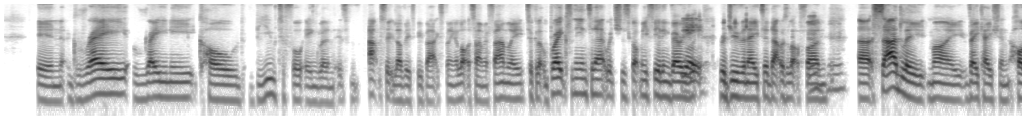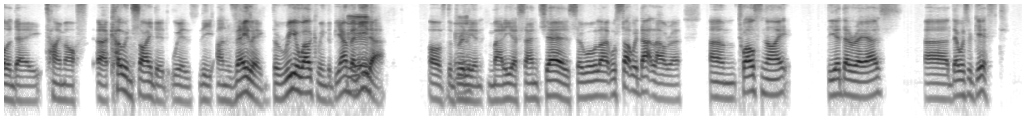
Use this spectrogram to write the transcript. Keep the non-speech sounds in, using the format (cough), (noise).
in grey, rainy, cold, beautiful England. It's absolutely lovely to be back, spending a lot of time with family. Took a little break from the internet, which has got me feeling very rejuvenated. That was a lot of fun. Mhm. Uh, sadly, my vacation holiday time off uh, coincided with the unveiling, the real welcoming, the bienvenida of the Mm. brilliant Maria Sanchez. So we'll uh, we'll start with that, Laura. Um, Twelfth night, Dia de Reyes. Uh, there was a gift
